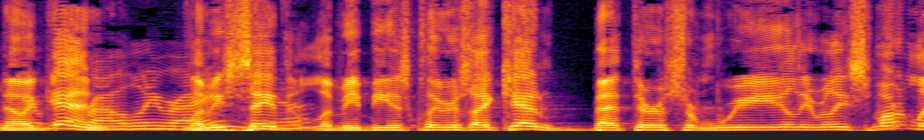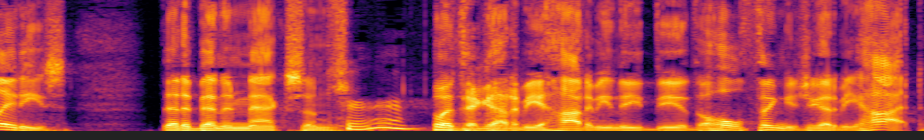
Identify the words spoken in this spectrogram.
now, again, probably right, let me say, yeah. let me be as clear as I can. Bet there are some really, really smart ladies that have been in Maxim. Sure. But they got to be hot. I mean, the, the, the whole thing is you got to be hot.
